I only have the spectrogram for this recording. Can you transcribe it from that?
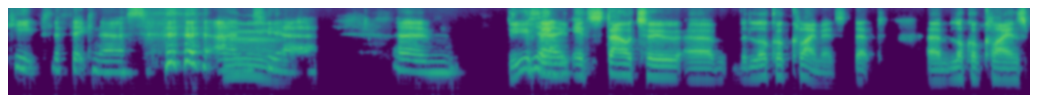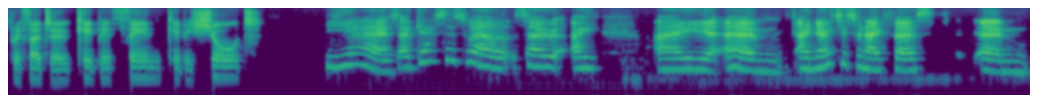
keep the thickness and Mm. yeah um Do you Yeah, think it's down to um, the local climate that um, local clients prefer to keep it thin, keep it short? Yes, I guess as well. So I I um I noticed when I first um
